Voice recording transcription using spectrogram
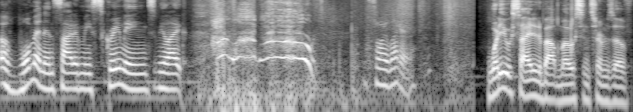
a woman inside of me screaming to be like, I want out! So I let her. What are you excited about most in terms of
